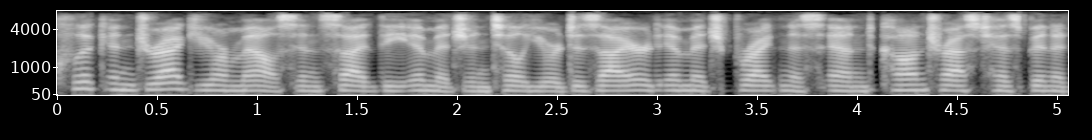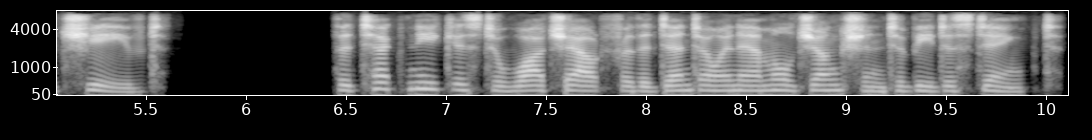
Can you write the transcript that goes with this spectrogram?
Click and drag your mouse inside the image until your desired image brightness and contrast has been achieved. The technique is to watch out for the dentoenamel junction to be distinct.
